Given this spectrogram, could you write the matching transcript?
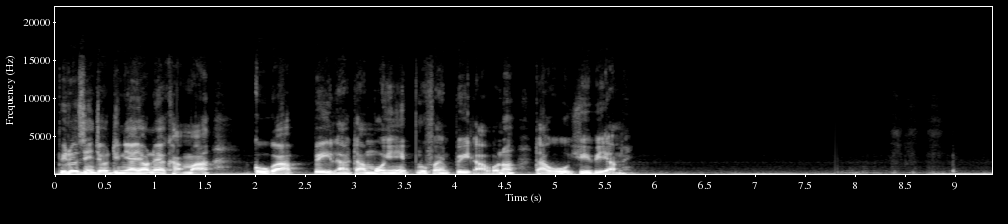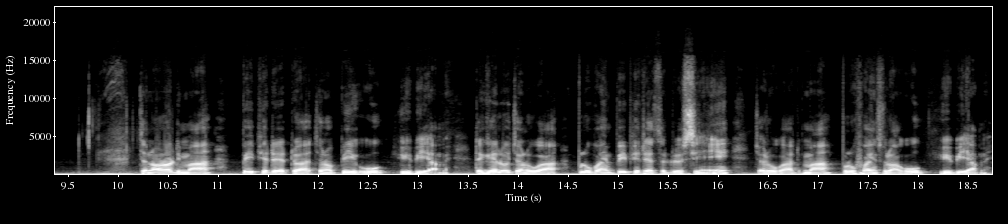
ပြီးလို့ဆိုရင်ကျွန်တော်ဒီနေရာရောက်တဲ့အခါမှာကိုကပေ့လားဒါမှမဟုတ်ရင် profile ပေ့လားပေါ့နော်ဒါကိုရွေးပေးရမယ်ကျွန်တော်တို့ဒီမှာ page ဖြစ်တဲ့အတွက်ကျွန်တော် page ကိုရွေးပေးရမယ်တကယ်လို့ကျွန်တော်တို့က profile page ဖြစ်တဲ့ဆိုလို့ရှိရင်ကျွန်တော်တို့ကဒီမှာ profile ဆိုတာကိုရွေးပေးရမယ်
